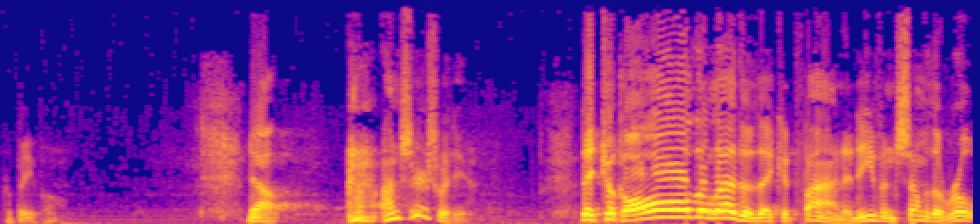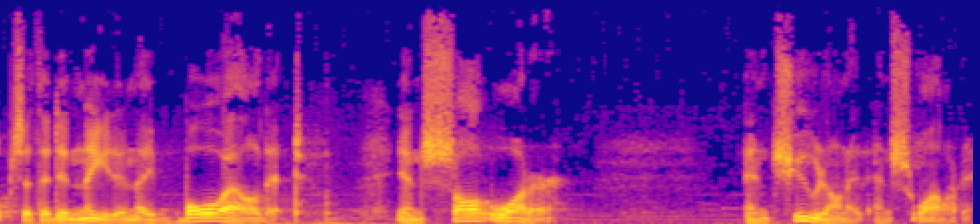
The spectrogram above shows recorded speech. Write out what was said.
for people. Now, I'm serious with you. They took all the leather they could find and even some of the ropes that they didn't need and they boiled it in salt water and chewed on it and swallowed it.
